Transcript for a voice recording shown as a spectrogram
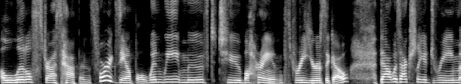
a little stress happens. For example, when we moved to Bahrain 3 years ago, that was actually a dream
